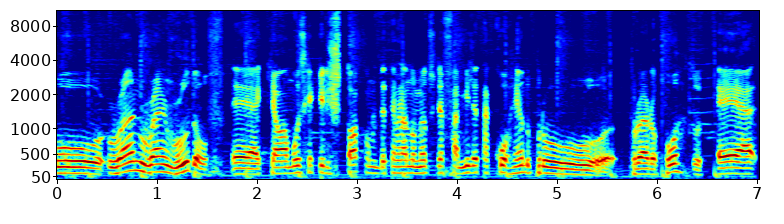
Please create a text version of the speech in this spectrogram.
o Run, Run, Rudolph, é, que é uma música que eles tocam num determinado momento onde a família tá correndo pro, pro aeroporto. É,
